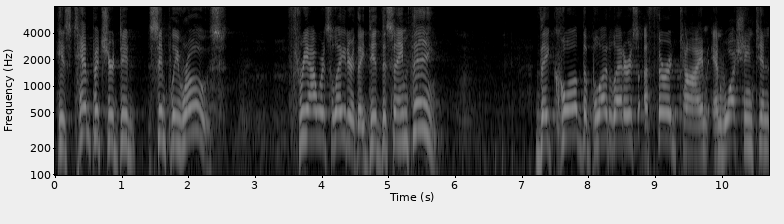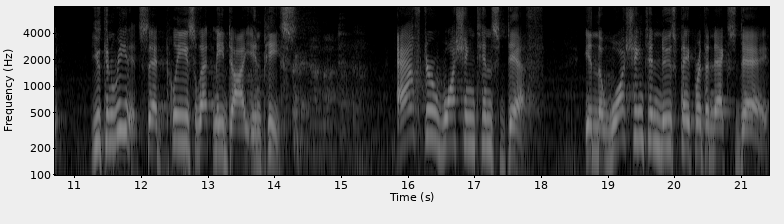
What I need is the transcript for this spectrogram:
His temperature did simply rose. Three hours later, they did the same thing. They called the blood letters a third time, and Washington, you can read it, said, Please let me die in peace. After Washington's death, in the Washington newspaper the next day,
